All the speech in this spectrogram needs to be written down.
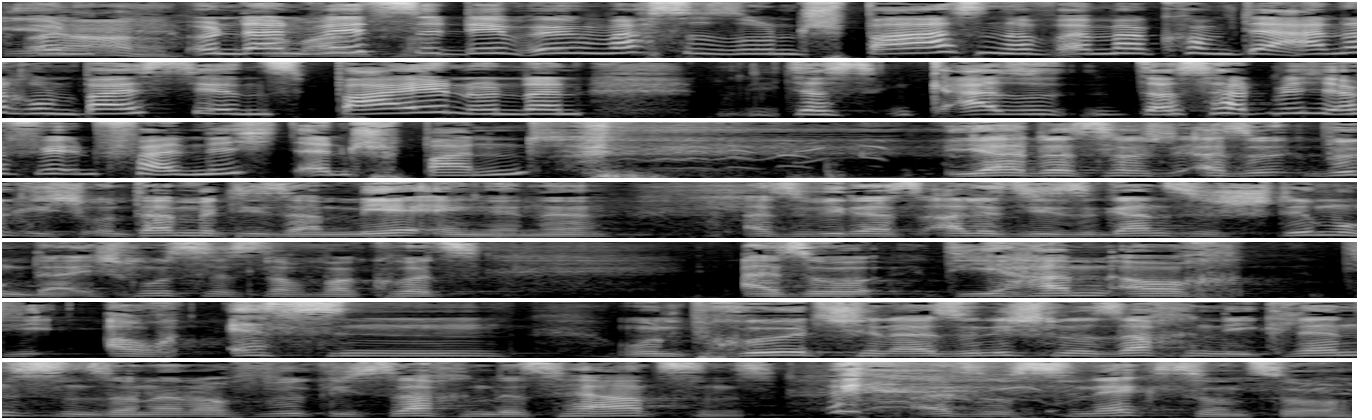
Und, Ja, und dann willst du Anfang. dem irgendwas so, so einen Spaß und auf einmal kommt der andere und beißt dir ins Bein und dann, das, also, das hat mich auf jeden Fall nicht entspannt. Ja, das war, also wirklich, und dann mit dieser Meerenge, ne? Also wie das alles, diese ganze Stimmung da, ich muss das noch mal kurz, also die haben auch, die auch essen und Brötchen, also nicht nur Sachen, die glänzen, sondern auch wirklich Sachen des Herzens, also Snacks und so.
